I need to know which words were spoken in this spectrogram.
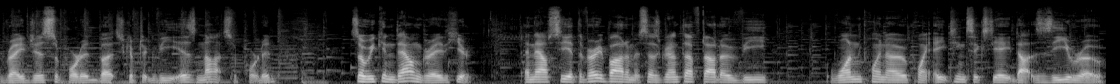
Rage is supported, but ScriptHook V is not supported. So we can downgrade here. And now see at the very bottom it says Grand Theft Auto V 1.0.1868.0.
